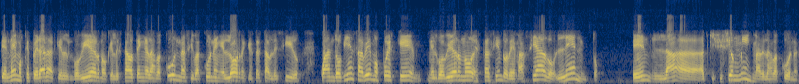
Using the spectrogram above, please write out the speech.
tenemos que esperar a que el gobierno, que el Estado tenga las vacunas y vacunen el orden que está establecido, cuando bien sabemos pues que el gobierno está siendo demasiado lento en la adquisición misma de las vacunas.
